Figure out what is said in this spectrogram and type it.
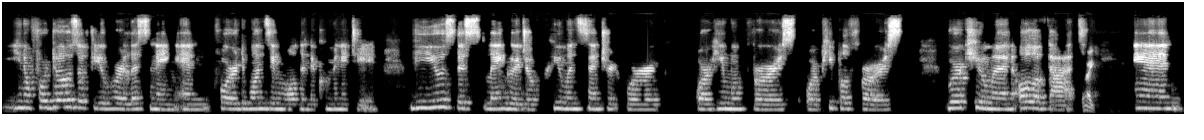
you know, for those of you who are listening and for the ones involved in the community, we use this language of human centered work or human first or people first, work human, all of that. Right. And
